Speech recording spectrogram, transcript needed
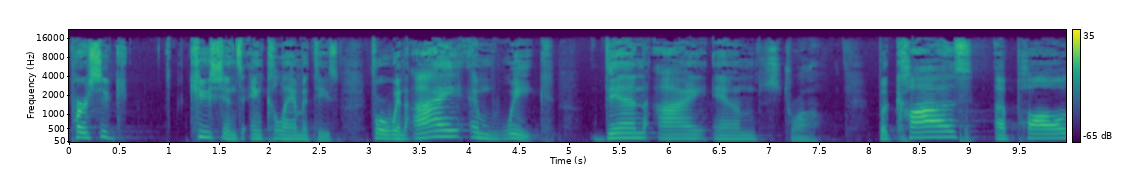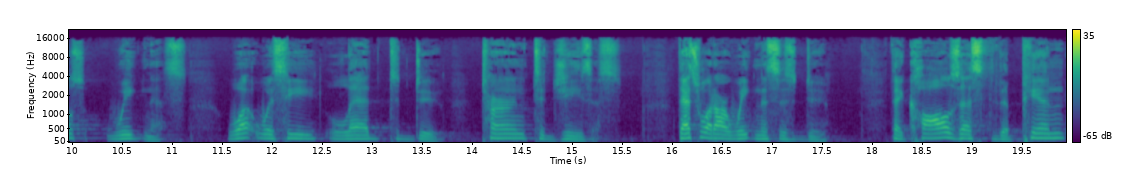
persecutions, and calamities. For when I am weak, then I am strong. Because of Paul's weakness, what was he led to do? Turn to Jesus. That's what our weaknesses do. They cause us to depend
